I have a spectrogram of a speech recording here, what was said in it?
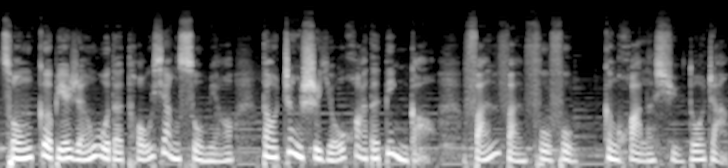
从个别人物的头像素描到正式油画的定稿，反反复复，更画了许多张。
